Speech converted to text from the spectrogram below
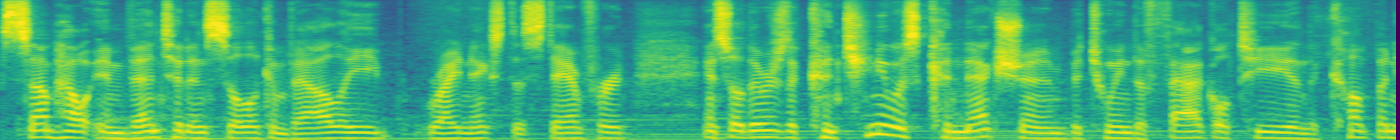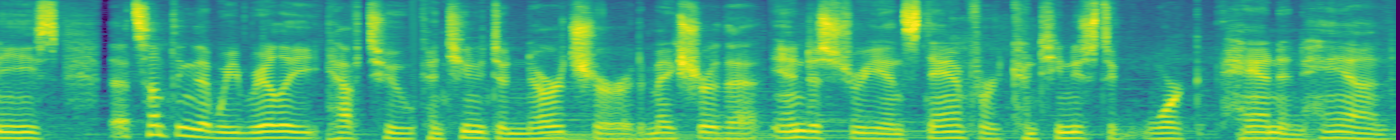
somehow invented in Silicon Valley, right next to Stanford. And so there's a continuous connection between the faculty and the companies. That's something that we really have to continue to nurture to make sure that industry and Stanford continues to work hand in hand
